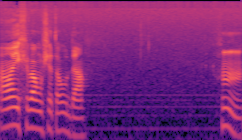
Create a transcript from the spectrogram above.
O, i chyba mu się to uda. Hmm.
